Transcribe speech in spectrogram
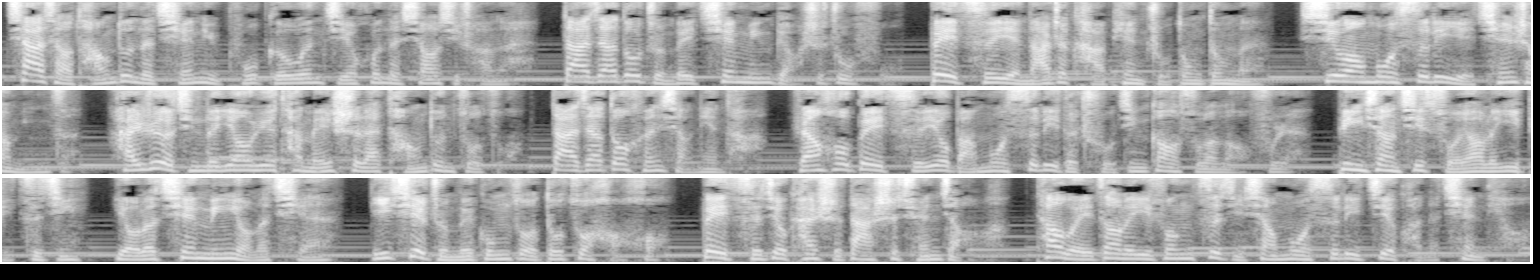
恰巧唐顿的前女仆格温结婚的消息传来，大家都准备签名表示祝福。贝茨也拿着卡片主动登门，希望莫斯利也签上名字，还热情地邀约他没事来唐顿坐坐。大家都很想念他。然后贝茨又把莫斯利的处境告诉了老夫人，并向其索要了一笔资金。有了签名，有了钱，一切准备工作都做好后，贝茨就开始大施拳脚了。他伪造了一封自己向莫斯利借款的欠条。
